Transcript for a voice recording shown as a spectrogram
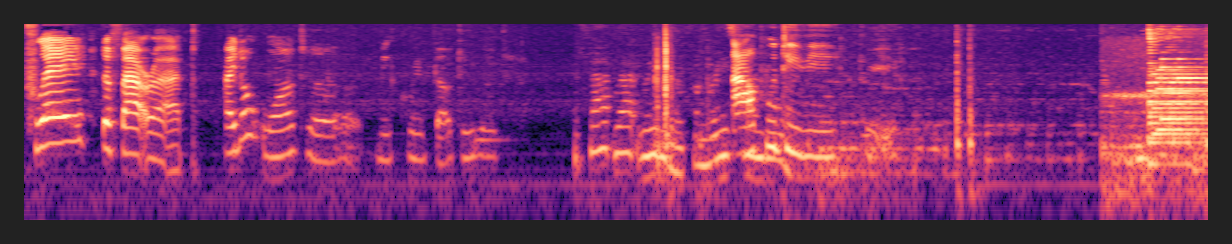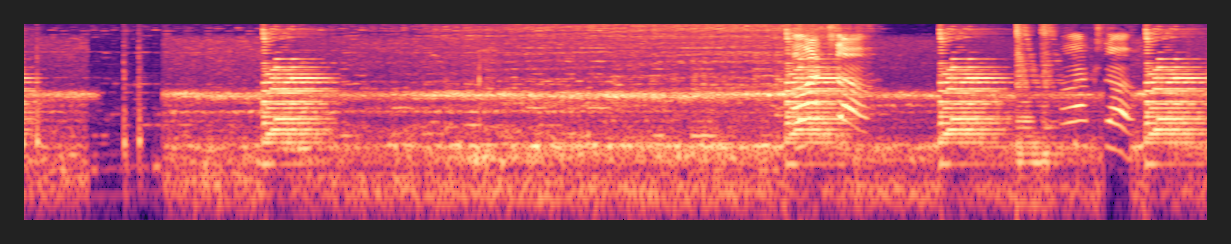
play the Fat Rat. I don't want to be creeped out too much. The Fat Rat Radio from Ray's Apple. TV. Alexa. Alexa.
